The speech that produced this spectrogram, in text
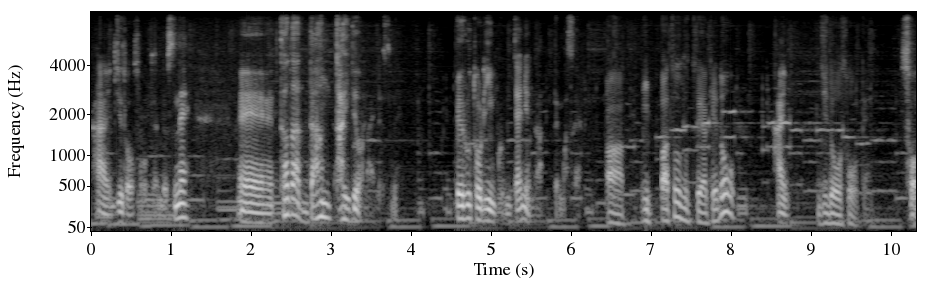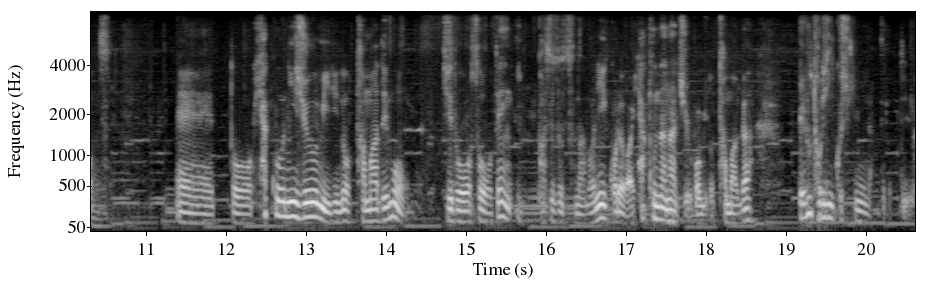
はい、自動装填ですね。えーただ団体ではないですね。ベルトリンクみたいにはなってません。あー一発ずつやけど、はい、自動装填。そうです。えーっと、120ミリの弾でも自動装填一発ずつなのに、これは175ミリの弾がベルトリンク式になってるっていう。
